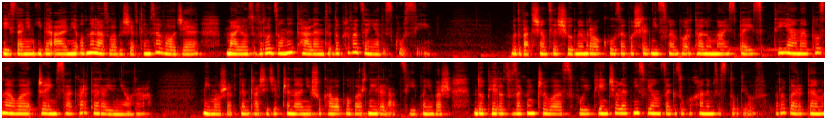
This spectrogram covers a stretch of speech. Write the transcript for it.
Jej zdaniem idealnie odnalazłaby się w tym zawodzie, mając wrodzony talent do prowadzenia dyskusji. W 2007 roku za pośrednictwem portalu MySpace Tiana poznała Jamesa Cartera Jr mimo że w tym czasie dziewczyna nie szukała poważnej relacji, ponieważ dopiero co zakończyła swój pięcioletni związek z ukochanym ze studiów, Robertem,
